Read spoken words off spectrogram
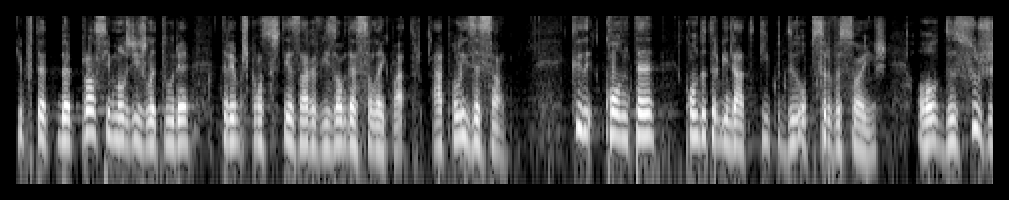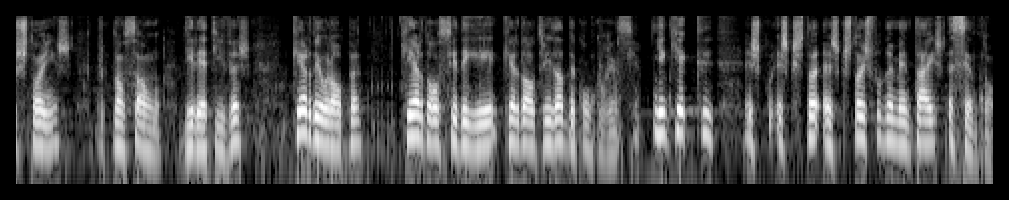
E, portanto, na próxima legislatura teremos com certeza a revisão dessa lei quadro, a atualização, que conta com determinado tipo de observações ou de sugestões, porque não são diretivas, quer da Europa, quer da OCDE, quer da Autoridade da Concorrência. E em que é que as, as, as questões fundamentais assentam?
